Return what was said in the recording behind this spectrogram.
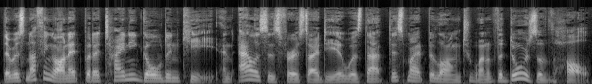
There was nothing on it but a tiny golden key, and Alice's first idea was that this might belong to one of the doors of the hall.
